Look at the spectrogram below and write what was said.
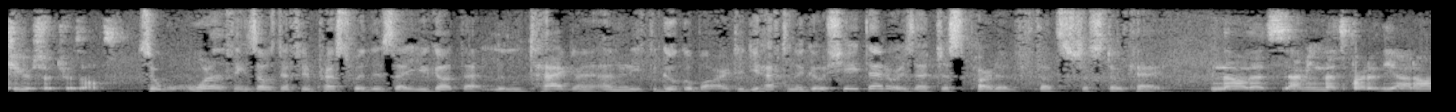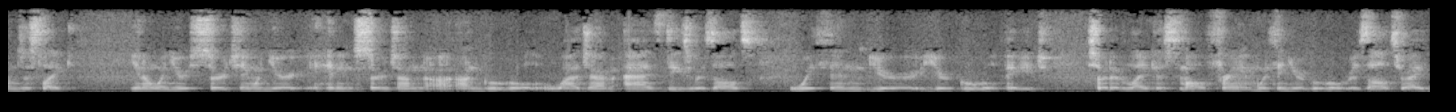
to your search results. So one of the things I was definitely impressed with is that you got that little tag underneath the Google bar. Did you have to negotiate that, or is that just part of that's just okay? No, that's I mean that's part of the add-on. Just like you know when you're searching, when you're hitting search on on Google, Wajam adds these results within your your Google page, sort of like a small frame within your Google results, right?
